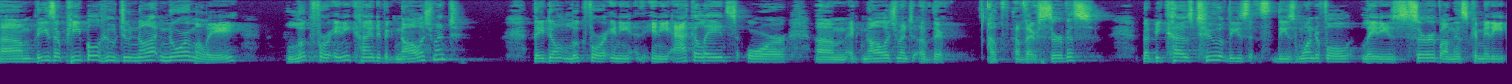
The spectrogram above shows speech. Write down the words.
Um, these are people who do not normally look for any kind of acknowledgement. They don't look for any, any accolades or um, acknowledgement of their, of, of their service. But because two of these, these wonderful ladies serve on this committee,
